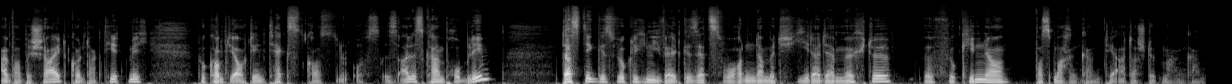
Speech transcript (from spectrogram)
einfach Bescheid, kontaktiert mich, bekommt ihr auch den Text kostenlos. Ist alles kein Problem. Das Ding ist wirklich in die Welt gesetzt worden, damit jeder, der möchte, äh, für Kinder was machen kann, Theaterstück machen kann.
